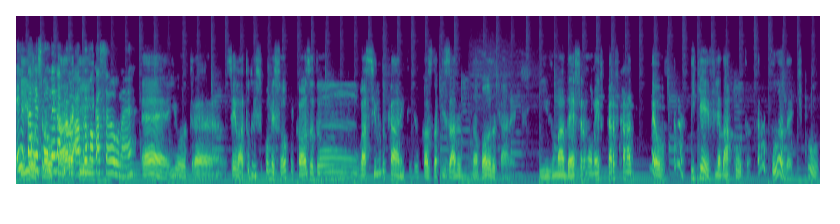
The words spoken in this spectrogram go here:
Ele tá outra, respondendo a, que... provocação, né? É, e outra, sei lá, tudo isso começou por causa de um vacilo do cara, entendeu? Por causa da pisada da bola do cara. E uma dessa era um momento que o cara ficar na. Meu, cara, pique, filha da puta. Fica na tua, velho. Tipo.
